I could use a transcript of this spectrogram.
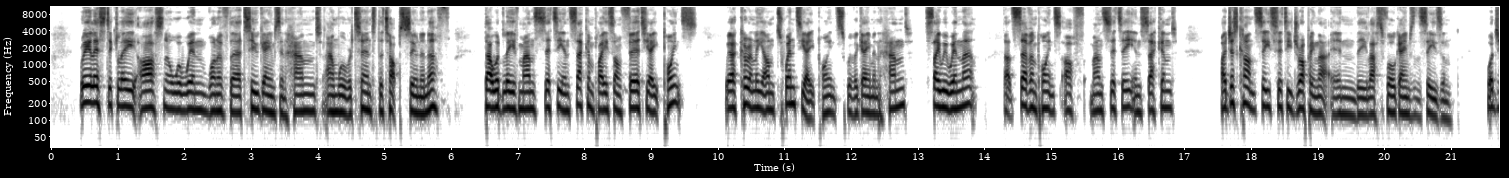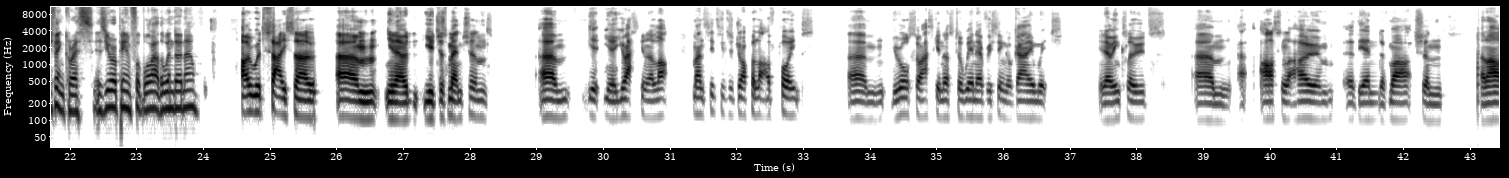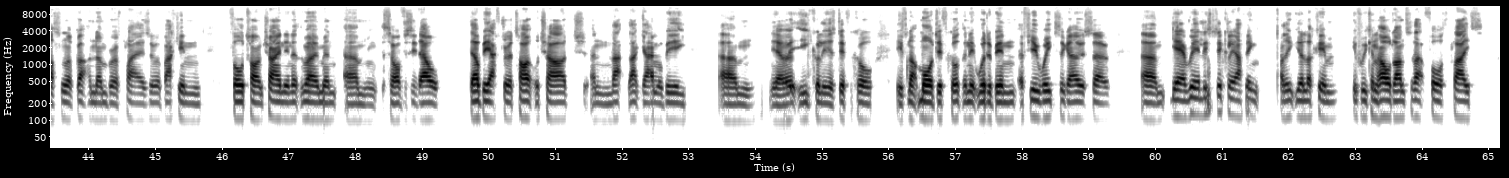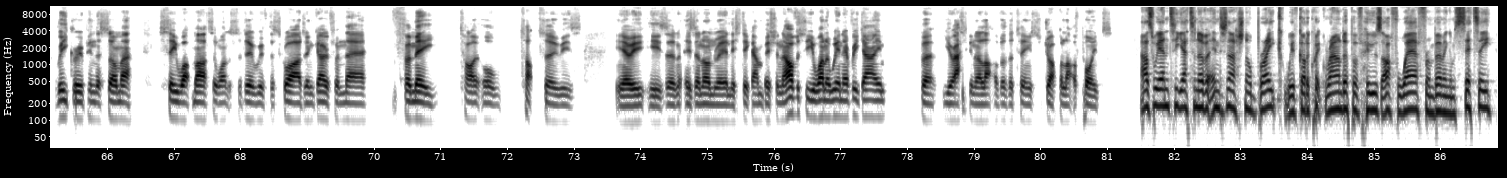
Realistically, Arsenal will win one of their two games in hand and will return to the top soon enough. That would leave Man City in second place on 38 points. We are currently on 28 points with a game in hand. Say we win that. That's seven points off Man City in second. I just can't see City dropping that in the last four games of the season. What do you think, Chris? Is European football out the window now? I would say so. Um, you know, you just mentioned um, you, you know you're asking a lot. Man City to drop a lot of points. Um, you're also asking us to win every single game, which you know includes um, Arsenal at home at the end of March, and and Arsenal have got a number of players who are back in full time training at the moment. Um, so obviously they'll they'll be after a title charge, and that that game will be um, you know equally as difficult, if not more difficult than it would have been a few weeks ago. So um, yeah, realistically, I think I think you're looking if we can hold on to that fourth place, regroup in the summer, see what Marta wants to do with the squad, and go from there. For me, title top two is, you know, is an is an unrealistic ambition. Now, obviously, you want to win every game, but you're asking a lot of other teams to drop a lot of points. As we enter yet another international break, we've got a quick roundup of who's off where from Birmingham City.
